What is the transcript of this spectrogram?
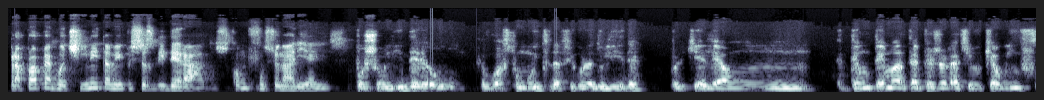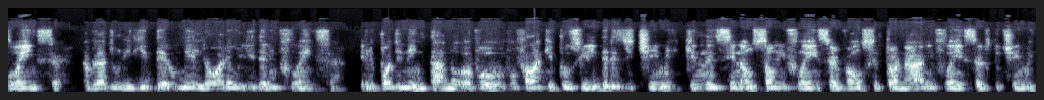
para a própria rotina e também para os seus liderados? Como funcionaria isso? Poxa, o líder, eu, eu gosto muito da figura do líder, porque ele é um. Tem um tema até pejorativo que é o influencer. Na verdade, o líder, o melhor é o líder influencer. Ele pode nem estar tá no. Eu vou, vou falar aqui para os líderes de time, que se não são influencer, vão se tornar influencers do time.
